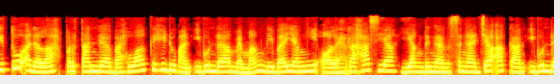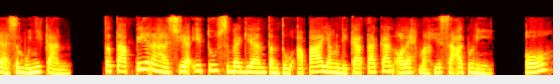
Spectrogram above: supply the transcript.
itu adalah pertanda bahwa kehidupan ibunda memang dibayangi oleh rahasia yang dengan sengaja akan ibunda sembunyikan. Tetapi rahasia itu sebagian tentu apa yang dikatakan oleh Mahisa Agni. Oh,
